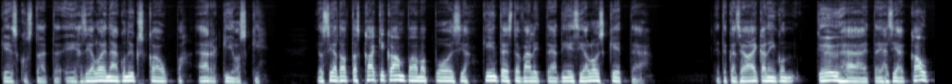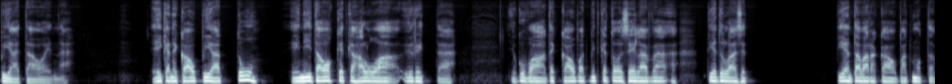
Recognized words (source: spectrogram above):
keskusta, että eihän siellä ole enää kuin yksi kauppa, ärkioski. Jos sieltä ottaisi kaikki kampaamat pois ja kiinteistövälittäjät, niin ei siellä olisi ketään. Että se aika niin kuin köyhää, että eihän siellä kauppiaita ole enää. Eikä ne kauppiaat tuu, ei niitä ole, ketkä haluaa yrittää. Joku vaatekaupat, mitkä tois elävää, tietynlaiset pientavarakaupat, mutta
